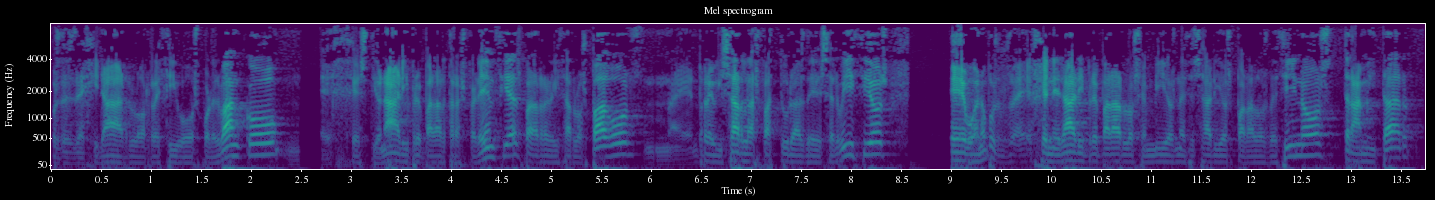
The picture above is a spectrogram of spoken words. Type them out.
pues desde girar los recibos por el banco, eh, gestionar y preparar transferencias para realizar los pagos, eh, revisar las facturas de servicios, eh, bueno, pues generar y preparar los envíos necesarios para los vecinos, tramitar,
